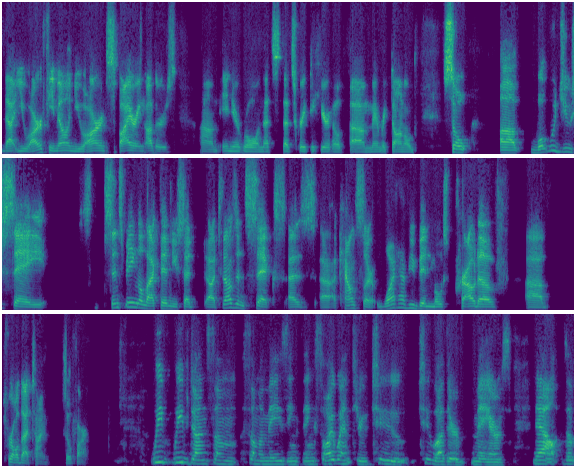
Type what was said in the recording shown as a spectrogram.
that you are female and you are inspiring others um, in your role, and that's that's great to hear, um, Mayor MacDonald. So, uh, what would you say since being elected? And you said uh, 2006 as uh, a councilor. What have you been most proud of uh, through all that time so far? We've we've done some some amazing things. So I went through two two other mayors now, the,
